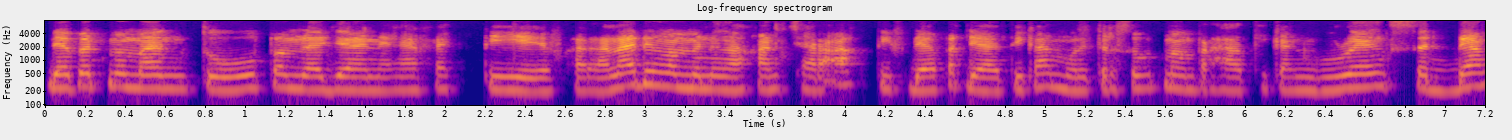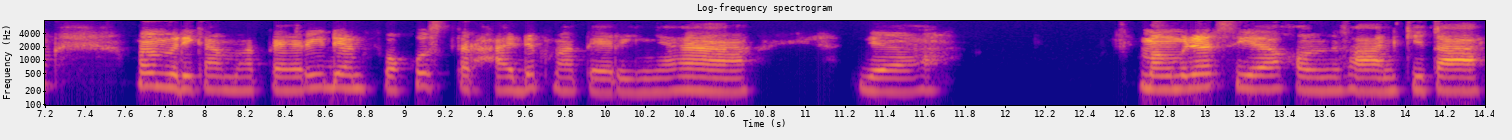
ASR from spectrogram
dapat membantu pembelajaran yang efektif karena dengan mendengarkan secara aktif dapat diartikan murid tersebut memperhatikan guru yang sedang memberikan materi dan fokus terhadap materinya. Ya, emang benar sih ya kalau misalkan kita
